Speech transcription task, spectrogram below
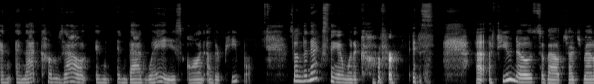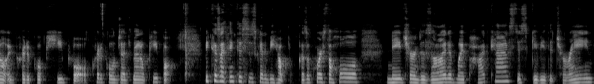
And, and that comes out in, in bad ways on other people. So, the next thing I want to cover is uh, a few notes about judgmental and critical people, critical and judgmental people, because I think this is going to be helpful. Because, of course, the whole nature and design of my podcast is give you the terrain,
